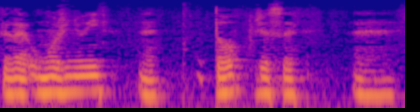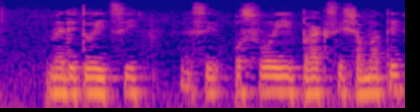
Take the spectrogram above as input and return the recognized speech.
které umožňují eh, to, že se eh, meditující si osvojí praxi šamaty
